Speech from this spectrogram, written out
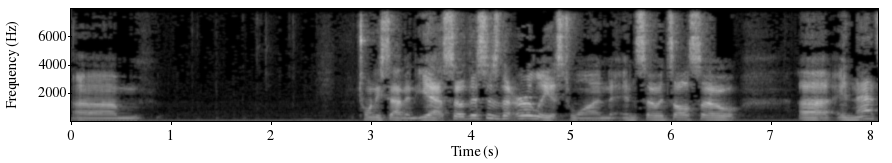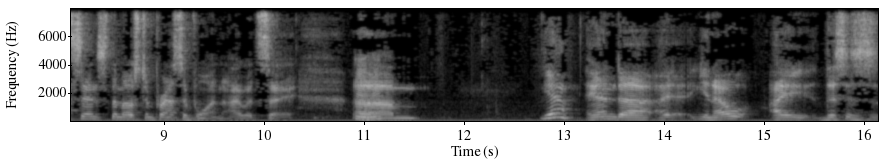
Um, 27. Yeah, so this is the earliest one, and so it's also, uh, in that sense, the most impressive one, I would say. Um, yeah, and uh, I, you know, I this is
